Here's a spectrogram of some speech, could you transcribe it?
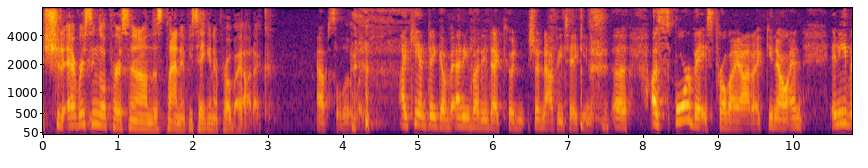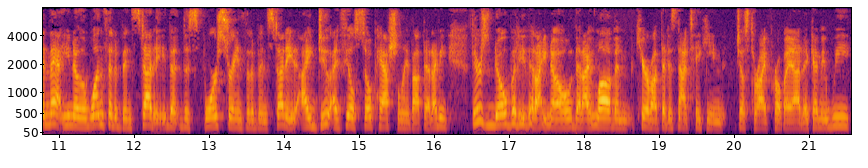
Should every single person on this planet be taking a probiotic? Absolutely. I can't think of anybody that could should not be taking a, a spore based probiotic. You know, and and even that, you know, the ones that have been studied, the, the spore strains that have been studied, I do I feel so passionately about that. I mean, there's nobody that I know that I love and care about that is not taking Just Thrive probiotic. I mean, we,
